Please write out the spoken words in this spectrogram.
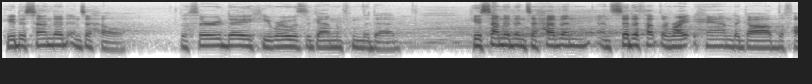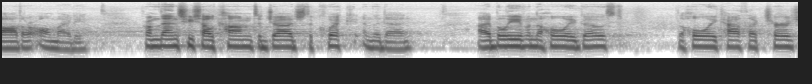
He descended into hell. The third day he rose again from the dead. He ascended into heaven and sitteth at the right hand of God the Father Almighty. From thence he shall come to judge the quick and the dead. I believe in the Holy Ghost, the Holy Catholic Church,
